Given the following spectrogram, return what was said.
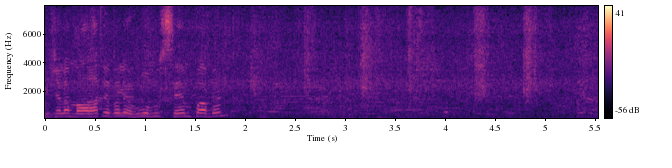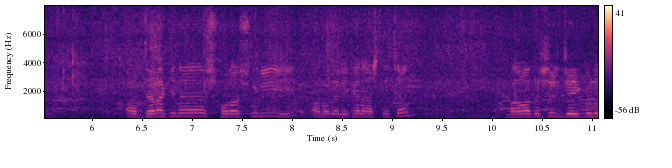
ইনশাল্লাহ মার হাতে বলে হুবহু সেম পাবেন। আর যারা কিনা সরাসরি আমাদের এখানে আসতে চান, বাংলাদেশের যে কোনো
